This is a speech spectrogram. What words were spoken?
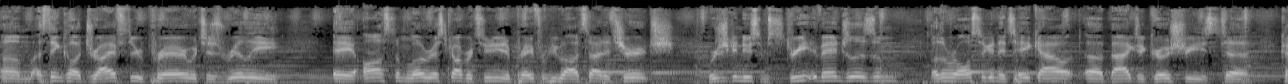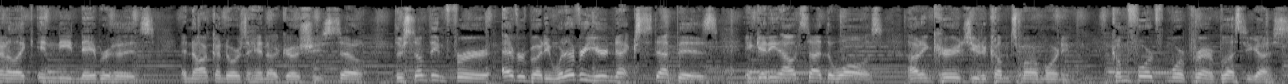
um, a thing called drive-through prayer, which is really a awesome low-risk opportunity to pray for people outside of church. We're just to do some street evangelism. Then we're also going to take out uh, bags of groceries to kind of like in need neighborhoods and knock on doors and hand out groceries. So there's something for everybody. Whatever your next step is in getting outside the walls, I'd encourage you to come tomorrow morning. Come forward for more prayer. Bless you guys.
